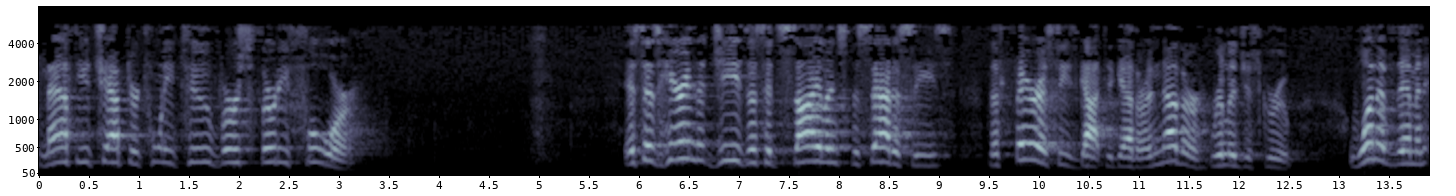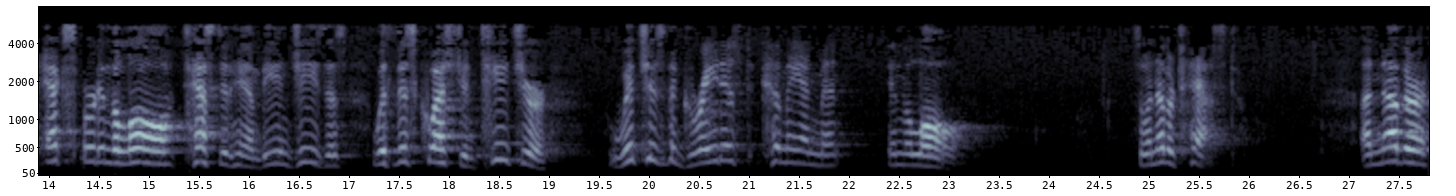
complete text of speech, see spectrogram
Matthew chapter 22 verse 34. It says, hearing that Jesus had silenced the Sadducees, the Pharisees got together, another religious group. One of them, an expert in the law, tested him, being Jesus, with this question, Teacher, which is the greatest commandment in the law? So another test. Another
